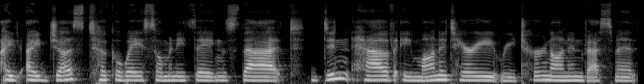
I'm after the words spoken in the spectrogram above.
I, I just took away so many things that didn't have a monetary return on investment.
